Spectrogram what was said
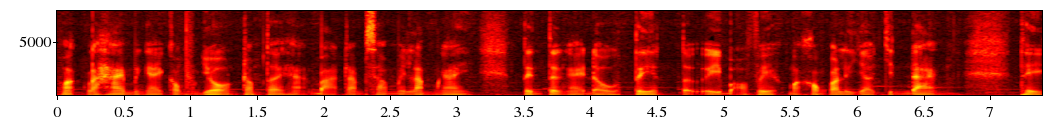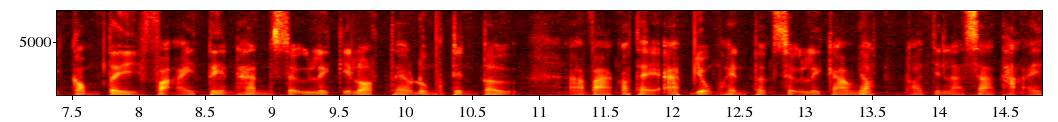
hoặc là 20 ngày cộng dồn trong thời hạn 365 ngày tính từ ngày đầu tiên tự ý bỏ việc mà không có lý do chính đáng, thì công ty phải tiến hành xử lý kỷ luật theo đúng trình tự à, và có thể áp dụng hình thức xử lý cao nhất, đó chính là sa thải.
